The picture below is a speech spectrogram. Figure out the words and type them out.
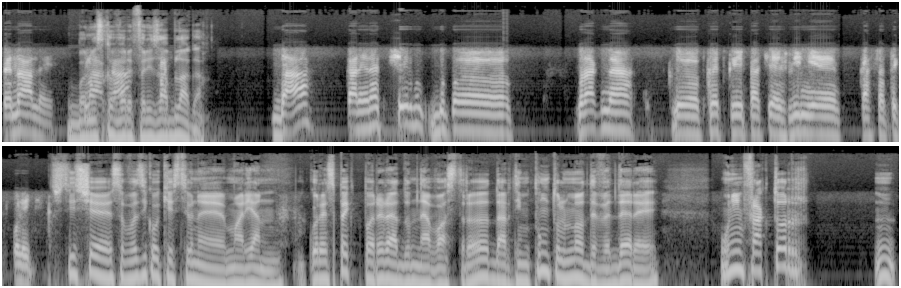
penale. Bănuiesc că vă referiți la Blaga. Da, care era cel, după Dragnea, că, cred că e pe aceeași linie ca strateg politic. Știți ce? Să vă zic o chestiune, Marian. Cu respect părerea dumneavoastră, dar din punctul meu de vedere, un infractor m,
